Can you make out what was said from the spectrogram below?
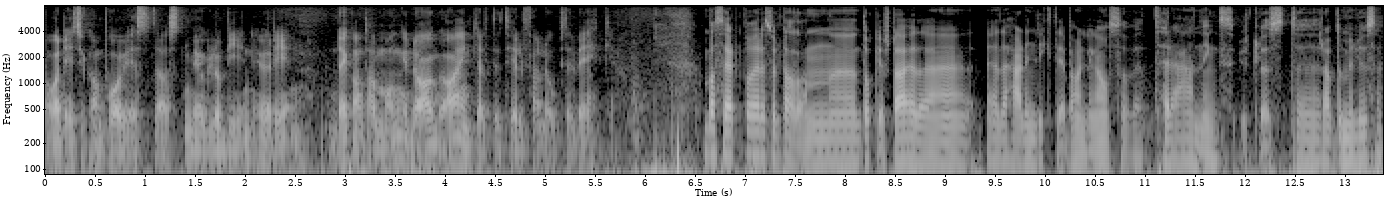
og det ikke kan påvises myoglobin i urin. Det kan ta mange dager, enkelte tilfeller opptil uker. Basert på resultatene eh, deres, da, er det, er det her den riktige behandlinga også ved treningsutløst eh, rabdomylyse?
